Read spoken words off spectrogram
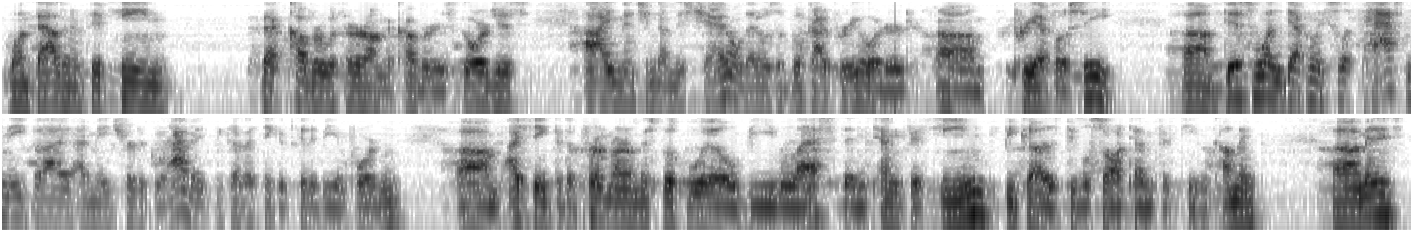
1015. That cover with her on the cover is gorgeous. I mentioned on this channel that it was a book I pre ordered um, pre FOC. Um, this one definitely slipped past me, but I, I, made sure to grab it because I think it's going to be important. Um, I think that the print run on this book will be less than 1015 because people saw 1015 coming. Um, and it's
